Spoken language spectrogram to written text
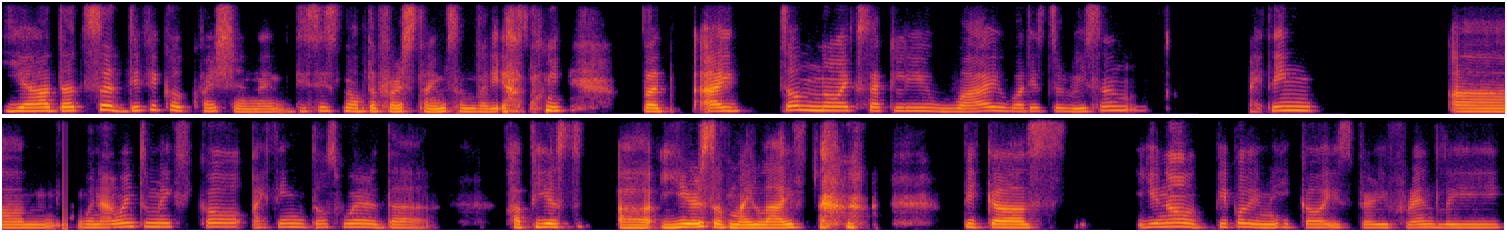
Yeah, that's a difficult question, and this is not the first time somebody asked me, but I don't know exactly why, what is the reason. I think um, when I went to Mexico, I think those were the happiest uh, years of my life because, you know, people in Mexico is very friendly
